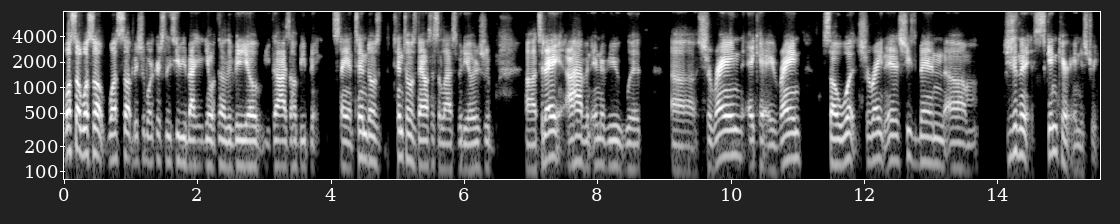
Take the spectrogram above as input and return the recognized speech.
What's up? What's up? What's up? It's your boy Chris Lee TV back again with another video. You guys, I hope you've been staying 10 toes, 10 toes down since the last video. Your, uh, today, I have an interview with uh, Shireen, aka Rain. So, what Shireen is, she's been, um, she's in the skincare industry.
